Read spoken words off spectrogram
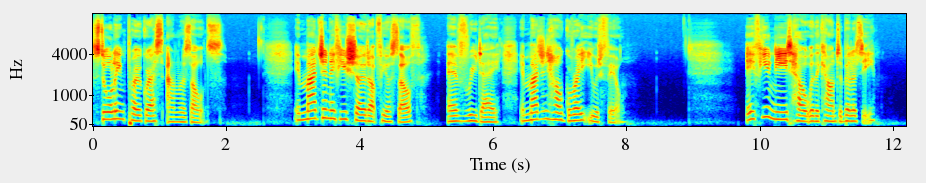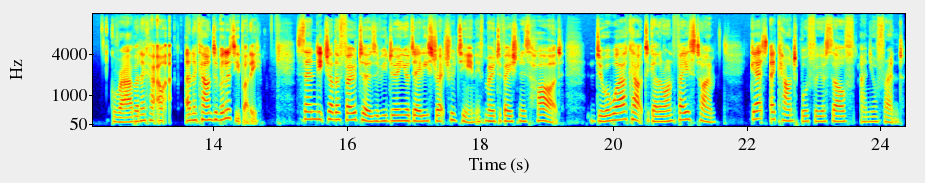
Stalling progress and results. Imagine if you showed up for yourself every day. Imagine how great you would feel. If you need help with accountability, grab an, an accountability buddy. Send each other photos of you doing your daily stretch routine if motivation is hard. Do a workout together on FaceTime. Get accountable for yourself and your friend.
